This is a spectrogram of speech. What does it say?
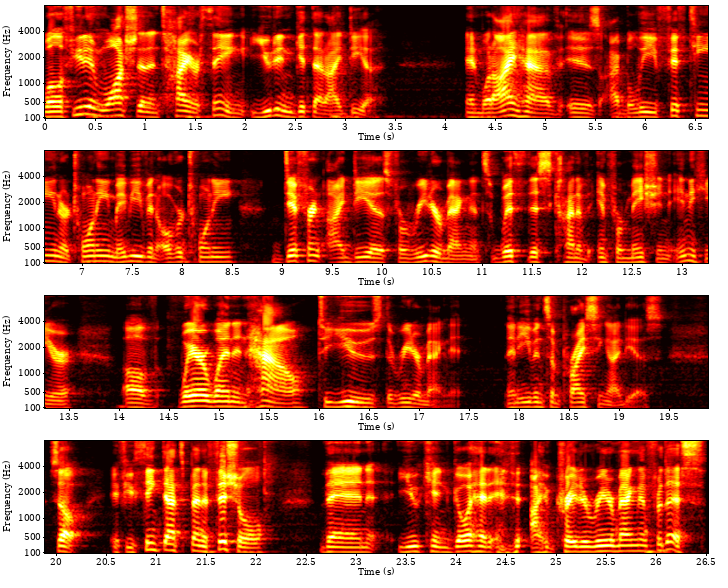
Well, if you didn't watch that entire thing, you didn't get that idea. And what I have is, I believe, 15 or 20, maybe even over 20 different ideas for reader magnets with this kind of information in here of where, when, and how to use the reader magnet, and even some pricing ideas. So, if you think that's beneficial, then you can go ahead and I've created a reader magnet for this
